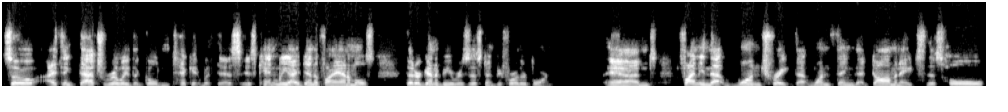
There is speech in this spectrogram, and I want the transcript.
So I think that's really the golden ticket with this is can we identify animals that are going to be resistant before they're born? And finding that one trait, that one thing that dominates this whole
